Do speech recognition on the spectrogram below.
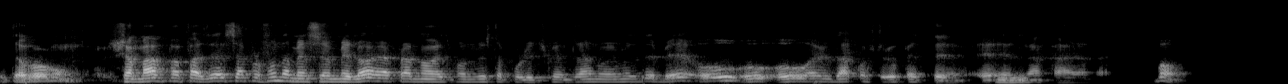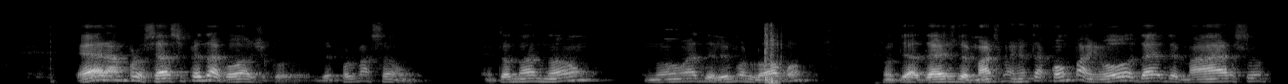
Então, chamava para fazer esse aprofundamento. Se melhor era para nós, do ponto de vista político, entrar no MDB ou, ou, ou ajudar a construir o PT é, é uhum. na cara. Né? Bom, era um processo pedagógico de formação. Então, nós não, não aderimos logo no dia 10 de março, mas a gente acompanhou 10 de março,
